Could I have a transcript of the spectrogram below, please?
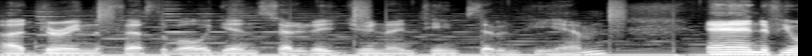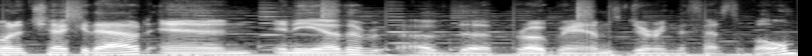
Uh, during the festival. Again, Saturday, June 19th, 7 p.m. And if you want to check it out and any other of the programs during the festival,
